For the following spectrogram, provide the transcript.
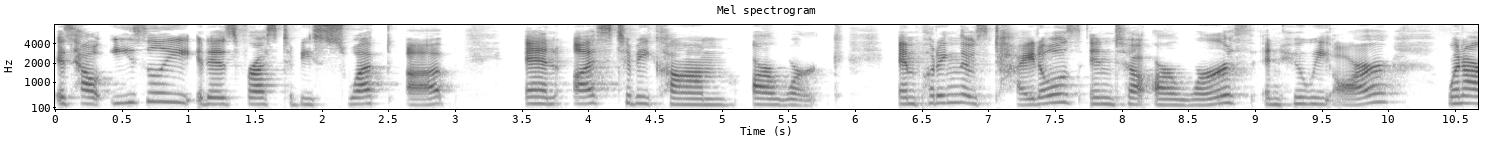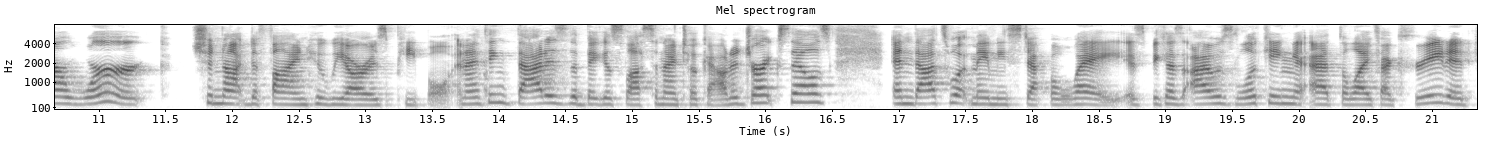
is how easily it is for us to be swept up and us to become our work. And putting those titles into our worth and who we are when our work should not define who we are as people. And I think that is the biggest lesson I took out of direct sales. And that's what made me step away, is because I was looking at the life I created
